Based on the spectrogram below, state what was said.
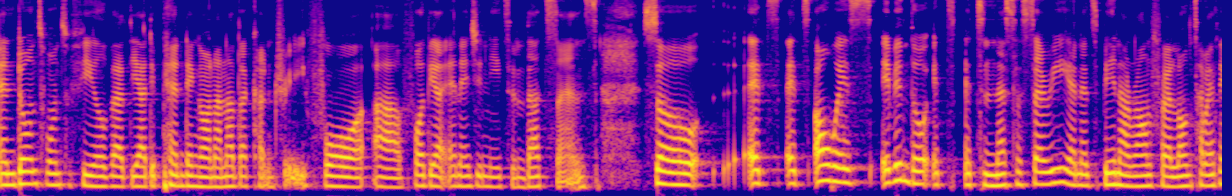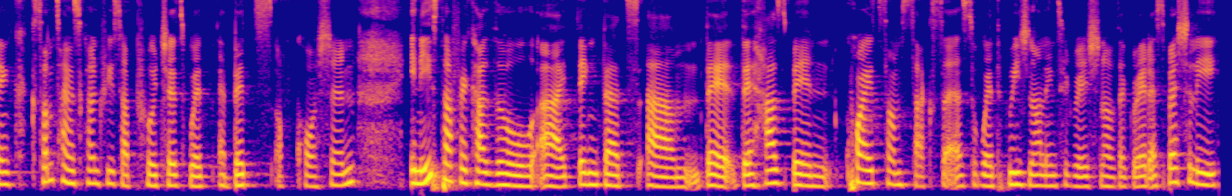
and don't want to feel that they are depending on another country for uh, for their energy needs in that sense. So it's it's always even though it's it's necessary and it's been around for a long time. I think sometimes countries approach it with a bit of caution. In East Africa, though, I think that um, there there has been quite some success with regional integration of the grid, especially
